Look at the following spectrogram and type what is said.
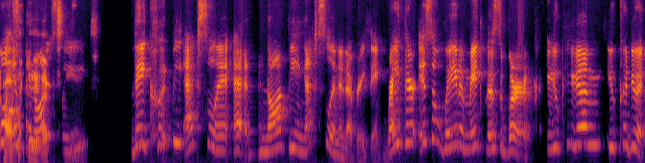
Well, and, and honestly, they could be excellent at not being excellent at everything, right? There is a way to make this work. You can, you could do it.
